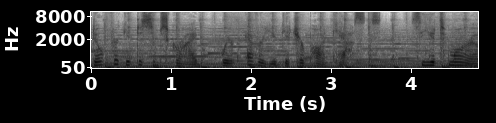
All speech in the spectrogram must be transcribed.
Don't forget to subscribe wherever you get your podcasts. See you tomorrow.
